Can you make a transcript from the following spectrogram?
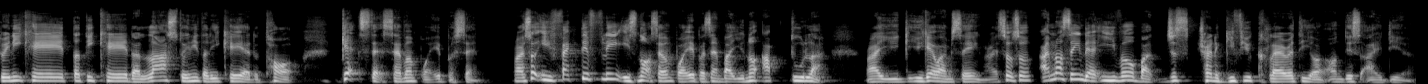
20K, 30K, the last 20, 30K at the top gets that 7.8% right? So effectively, it's not 7.8%, but you're not up to lah, right? You, you get what I'm saying, right? So, so I'm not saying they're evil, but just trying to give you clarity on, on this idea.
